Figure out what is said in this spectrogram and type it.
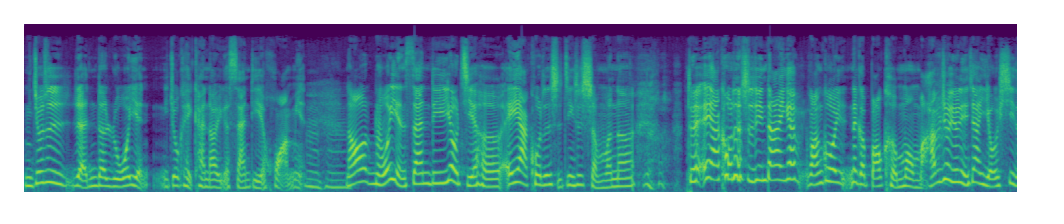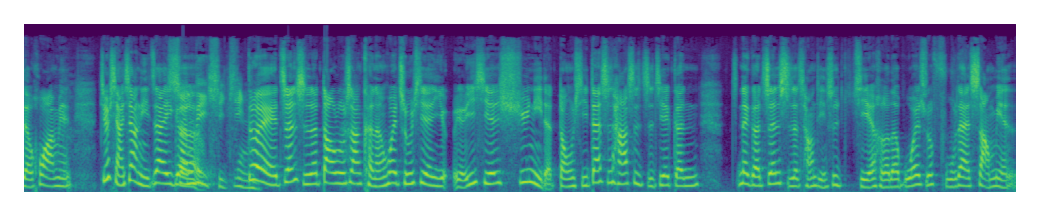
你就是人的裸眼，你就可以看到一个三 D 的画面。嗯哼。然后裸眼三 D 又结合 AR 扩增实境是什么呢？对，AR 扩增实境大家应该玩过那个宝可梦嘛，他们就有点像游戏的画面，就想象你在一个身临其境，对真实的道路上可能会出现有有一些虚拟的东西，但是它是直接跟。那个真实的场景是结合的，不会说浮在上面，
